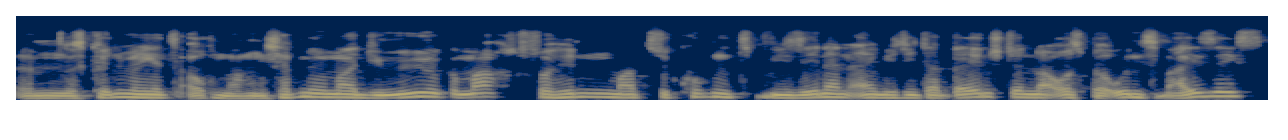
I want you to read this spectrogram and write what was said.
ähm, das könnte man jetzt auch machen. Ich habe mir mal die Mühe gemacht, vorhin mal zu gucken, wie sehen denn eigentlich die Tabellenstände aus. Bei uns weiß ich es.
